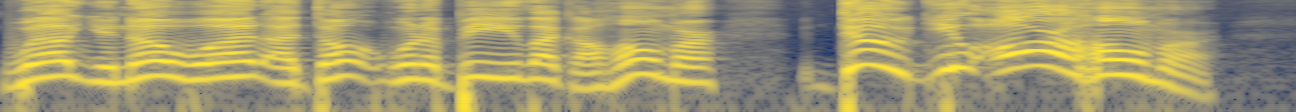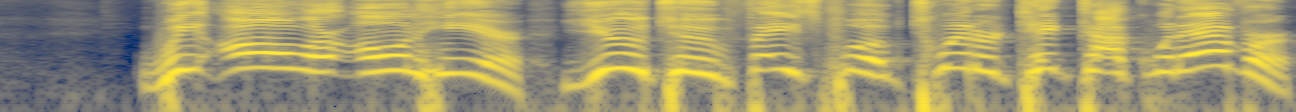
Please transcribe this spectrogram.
well, you know what? I don't want to be like a homer. Dude, you are a homer. We all are on here YouTube, Facebook, Twitter, TikTok, whatever.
